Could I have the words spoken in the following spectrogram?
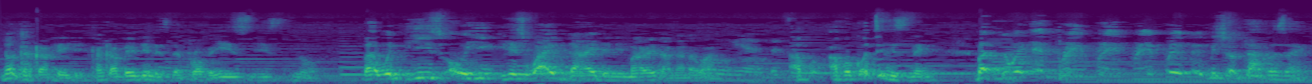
Not Kakabedi. Kakabedi is the prophet. He's, he's no. But when he's oh he his wife died and he married another one. Oh, yeah, I've, I've forgotten his name. But they were there pray, pray, pray, pray, pray. Bishop Dag was like,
